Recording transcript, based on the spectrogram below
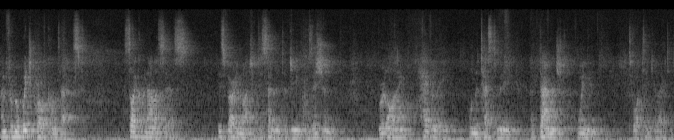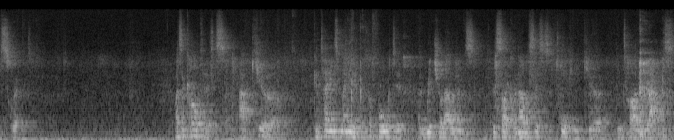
And from a witchcraft context, psychoanalysis is very much a descendant of the Inquisition, relying heavily on the testimony of damaged women to articulate its script. As occultists, our cure contains many of the performative and ritual elements that psychoanalysis as a talking cure entirely lacks.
